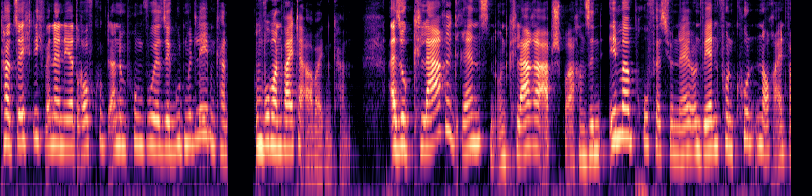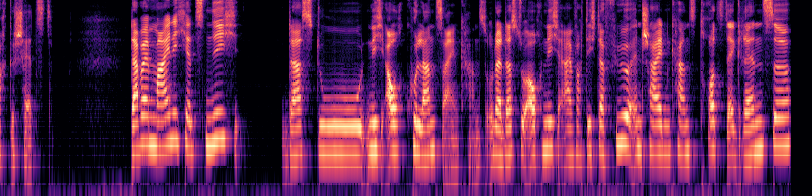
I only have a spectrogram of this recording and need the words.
tatsächlich, wenn er näher drauf guckt, an einem Punkt, wo er sehr gut mit leben kann und wo man weiterarbeiten kann. Also klare Grenzen und klare Absprachen sind immer professionell und werden von Kunden auch einfach geschätzt. Dabei meine ich jetzt nicht, dass du nicht auch kulant sein kannst oder dass du auch nicht einfach dich dafür entscheiden kannst, trotz der Grenze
